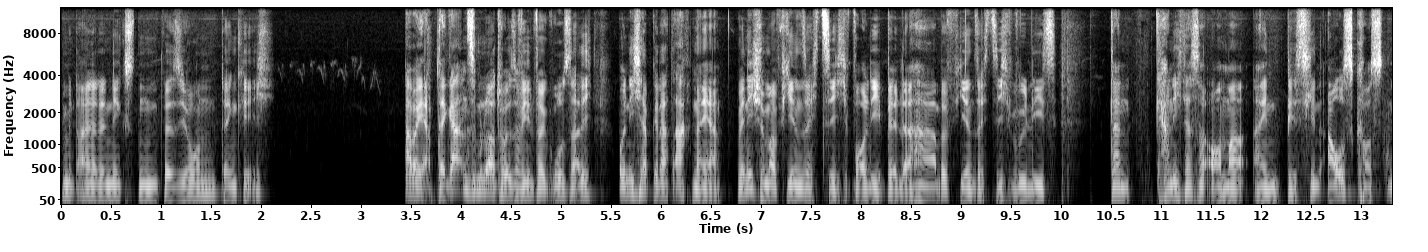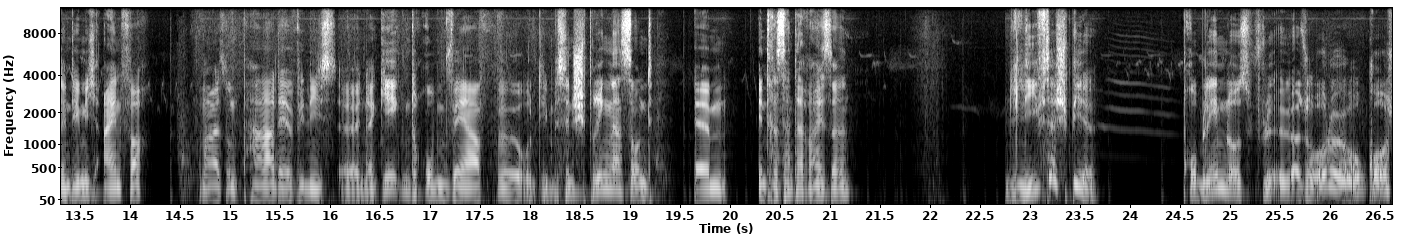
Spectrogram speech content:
mit einer der nächsten Versionen, denke ich. Aber ja, der Gartensimulator ist auf jeden Fall großartig. Und ich habe gedacht, ach naja, wenn ich schon mal 64 Volleybälle habe, 64 Willies, dann kann ich das auch mal ein bisschen auskosten, indem ich einfach mal so ein paar der Willis äh, in der Gegend rumwerfe und die ein bisschen springen lasse. Und ähm, interessanterweise lief das Spiel problemlos, also ohne groß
